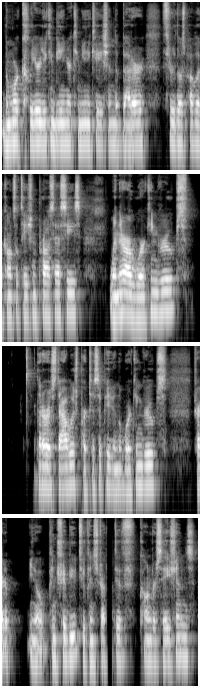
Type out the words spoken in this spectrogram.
the more clear you can be in your communication, the better through those public consultation processes. When there are working groups that are established, participate in the working groups, try to you know contribute to constructive conversations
